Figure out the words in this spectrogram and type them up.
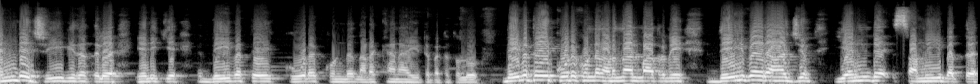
എന്റെ ജീവിതത്തിൽ എനിക്ക് ദൈവത്തെ കൂടെ കൊണ്ട് നടക്കാനായിട്ട് പറ്റത്തുള്ളൂ. ദൈവത്തെ കൂടെ കൊണ്ട് നടന്നാൽ മാത്രമേ ദൈവരാജ്യം എന്റെ സമീപത്ത്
